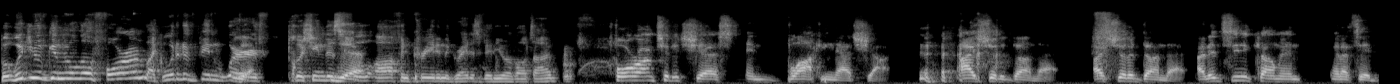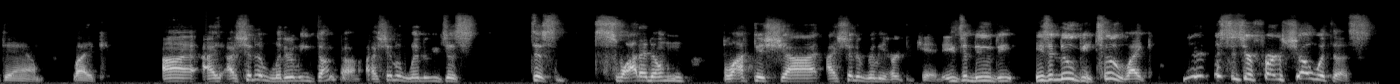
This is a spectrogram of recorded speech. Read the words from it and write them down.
but would you have given him a little forearm? Like, would it have been worth yeah. Pushing this yeah. fool off and creating the greatest video of all time? Forearm to the chest and blocking that shot. I should have done that. I should have done that. I didn't see it coming, and I said, "Damn!" Like, I I, I should have literally dunked on. Him. I should have literally just just swatted him, blocked his shot. I should have really hurt the kid. He's a newbie. He's a newbie too. Like, this is your first show with us,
